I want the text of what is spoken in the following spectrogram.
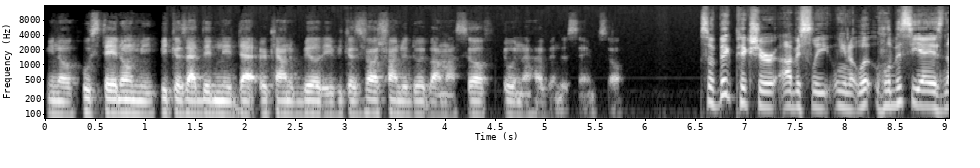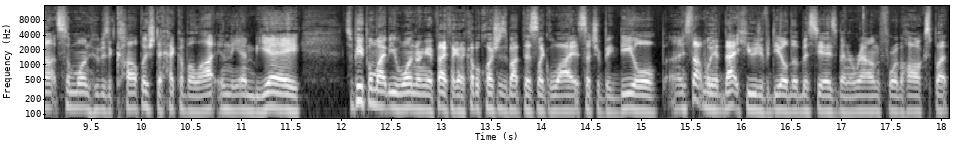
you know, who stayed on me because I didn't need that accountability. Because if I was trying to do it by myself, it would not have been the same. So. So big picture, obviously, you know, Labissiere is not someone who has accomplished a heck of a lot in the NBA. So people might be wondering. In fact, I got a couple questions about this, like why it's such a big deal. Uh, it's not really that huge of a deal that Labissiere has been around for the Hawks, but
